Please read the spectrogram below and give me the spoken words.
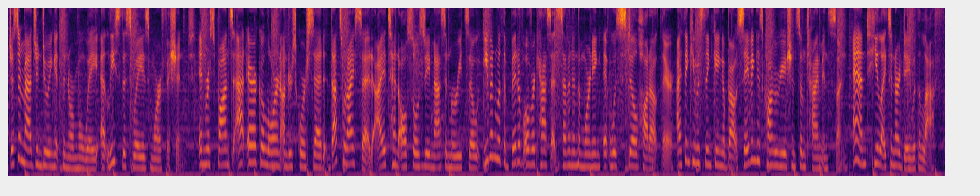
Just imagine doing it the normal way. At least this way is more efficient. In response, at Erica Lauren underscore said, That's what I said. I attend All Souls Day Mass in Merizo. Even with a bit of overcast at 7 in the morning, it was still hot out there. I think he was thinking about saving his congregation some time in sun. And he lightened our day with a laugh.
